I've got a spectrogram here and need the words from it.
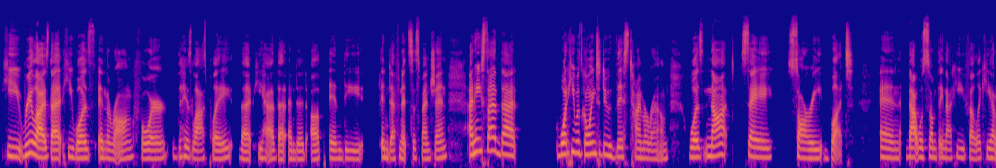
he realized that he was in the wrong for his last play that he had that ended up in the indefinite suspension. And he said that what he was going to do this time around was not say sorry but and that was something that he felt like he had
